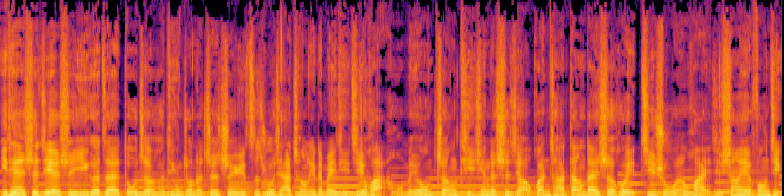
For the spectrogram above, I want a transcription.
一天世界是一个在读者和听众的支持与资助下成立的媒体计划。我们用整体性的视角观察当代社会、技术、文化以及商业风景，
